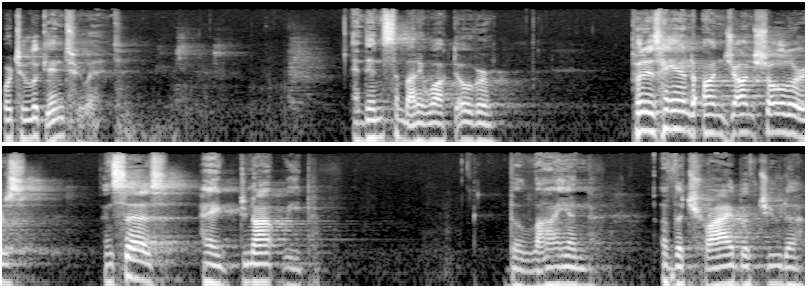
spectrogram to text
or to look into it. And then somebody walked over, put his hand on John's shoulders, and says, Hey, do not weep. The lion of the tribe of Judah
